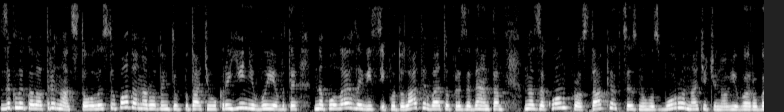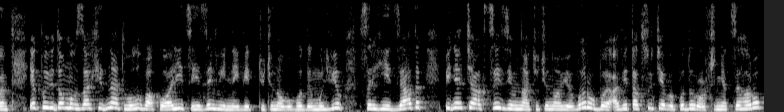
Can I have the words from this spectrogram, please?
закликала 13 листопада народних депутатів України виявити наполегливість і подолати вето президента на закон про ставки акцизного збору на тютюнові вироби. Як повідомив Західнет, голова коаліції за вільний від тютюнового диму Львів Сергій Дзядик, підняття акцизів на тютюнові вироби, а відтак суттєве подорожчання цигарок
